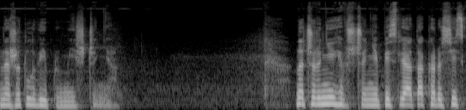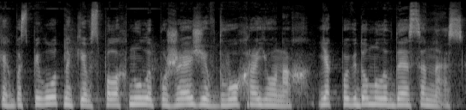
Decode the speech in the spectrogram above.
нежитлові приміщення. На Чернігівщині після атаки російських безпілотників спалахнули пожежі в двох районах. Як повідомили в ДСНС,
